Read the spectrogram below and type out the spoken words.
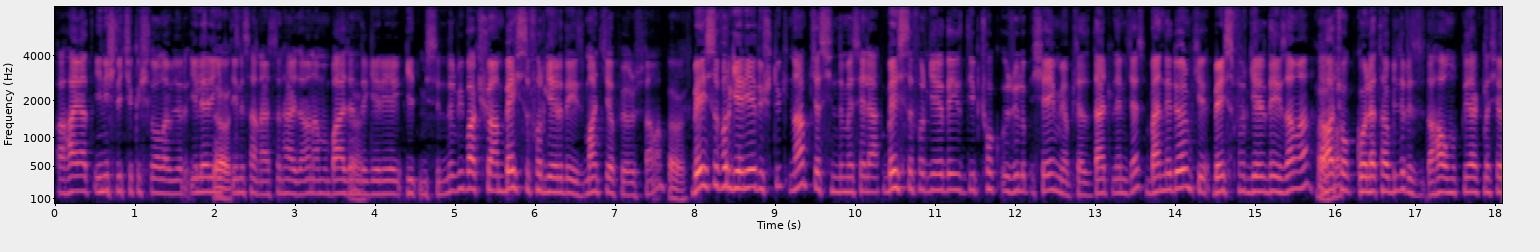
hayat inişli çıkışlı olabilir. İleri Evet. gittiğini sanarsın her zaman ama bazen Evet. de geriye gitmişsindir. Bir bak şu an 5-0 gerideyiz. Maç yapıyoruz tamam. Evet. 5-0 geriye düştük. Ne yapacağız şimdi mesela? 5-0 gerideyiz deyip çok üzülüp şey mi yapacağız? Dertleneceğiz. Ben de diyorum ki 5-0 gerideyiz ama daha Aha. çok gol atabiliriz. Daha umutlu yaklaşabiliriz.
